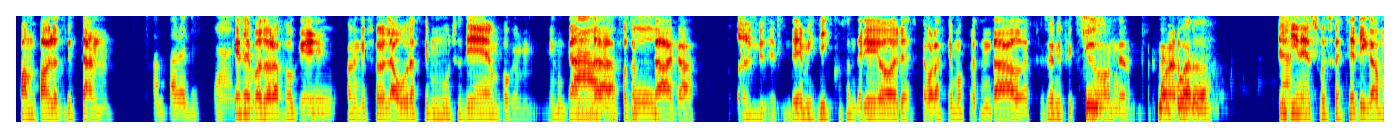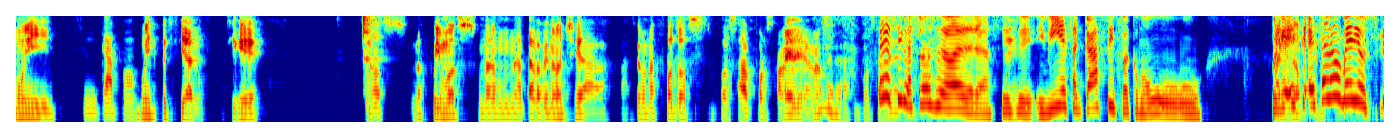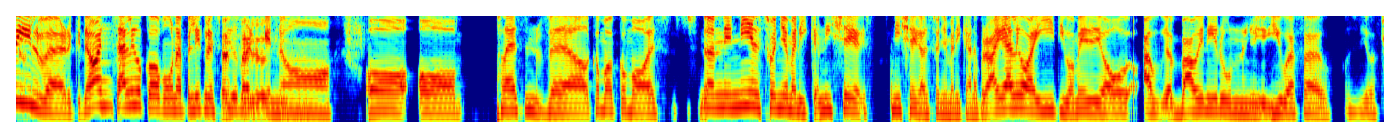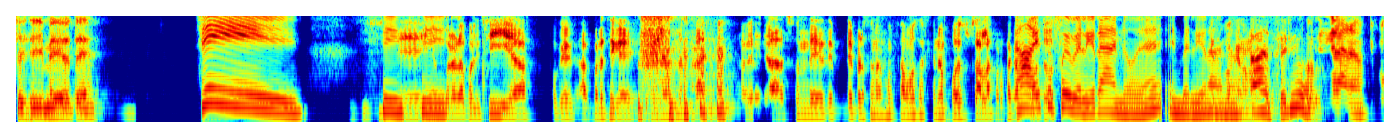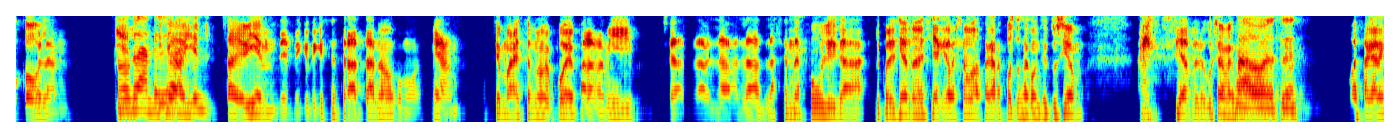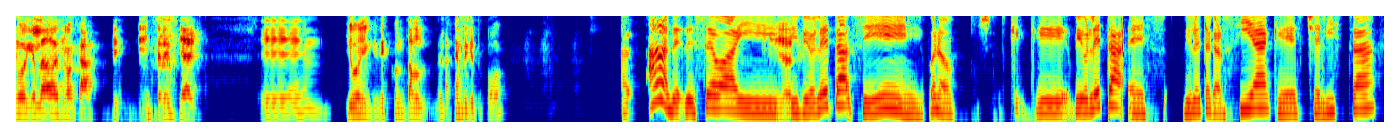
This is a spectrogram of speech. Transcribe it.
Juan Pablo Tristán, Juan Pablo Tristán. que es el fotógrafo que, Mm. con el que yo laburo hace mucho tiempo, que me encanta las fotos sí. que saca, fotos de, de mis discos anteriores, ¿te acuerdas que hemos presentado? De ficción y ficción, de Me acuerdo. Él Ah. tiene su, su estética muy, Es un capo. muy especial. Así que nos, nos fuimos una, una tarde-noche a, a hacer unas fotos por, Sa- por Saavedra, ¿no? Era por Pero sí, Saavedra. la zona de Saavedra, sí, sí, Sí. Y vi esa casa y fue como, uh, uh, uh. Porque Ah, es, no- es algo medio. Spielberg, ¿no? Es algo como una película de Spielberg sí, que sí, no. O, o Pleasantville, como, como es. No, ni, ni el sueño americano, ni llega, ni llega el sueño americano, pero hay algo ahí, tipo medio. o, a- va a venir un UFO. ¿Cómo se llama? Sí, sí, medio T. Sí. Sí, Eh, sí. la policía, porque parece que en algunas de Saavedra son de, de- de personas muy famosas que no puedes usarlas para sacar Ah, fotos. eso fue Belgrano, ¿eh? En Belgrano. Ah, ¿en serio? Belgrano. tipo Coglan. Coglan, Belgrano. claro, y él sabe bien de, de- de qué se trata, ¿no? Como, mira, usted maestro no me puede parar a mí, o sea, la, la- la- la senda es pública. El policía nos decía que vayamos a sacar fotos a Constitución. Decía, pero escúchame, Ah, bueno, sí. puedes sacar en cualquier lado y no acá. ¿Qué, qué diferencia hay? Eh, y bueno, ¿querés contar de la gente que tocó? Ah, de, de Seba y, Y y Violeta, sí. Bueno, que, que Violeta es Violeta García, que es chelista,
